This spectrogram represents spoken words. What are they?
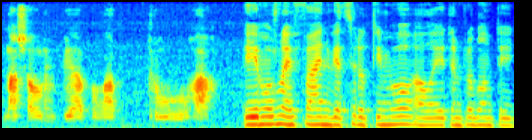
naša Olympia bola druhá. Je možno aj fajn viacero tímov, ale je ten problém tej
